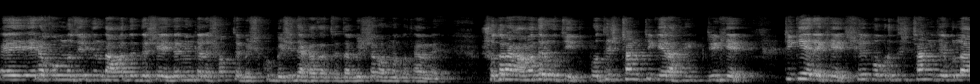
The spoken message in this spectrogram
এরকম নজির কিন্তু আমাদের দেশে ইদানিংকালে সবচেয়ে বেশি, খুব বেশি দেখা যাচ্ছে, যা বিশ্বের অন্য কোথাও নেই। সুতরাং আমাদের উচিত প্রতিষ্ঠান টিকে রাখে রেখে টিকিয়ে রেখে শিল্প প্রতিষ্ঠান যেগুলা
